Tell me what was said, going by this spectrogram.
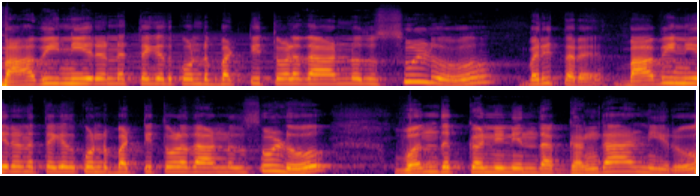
ಬಾವಿ ನೀರನ್ನು ತೆಗೆದುಕೊಂಡು ಬಟ್ಟಿ ತೊಳೆದ ಅನ್ನೋದು ಸುಳ್ಳು, ಬರೀತಾರೆ. ಬಾವಿ ನೀರನ್ನು ತೆಗೆದುಕೊಂಡು ಬಟ್ಟಿ ತೊಳೆದ ಅನ್ನೋದು ಸುಳ್ಳು. ಒಂದು ಕಣ್ಣಿನಿಂದ ಗಂಗಾ ನೀರು,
